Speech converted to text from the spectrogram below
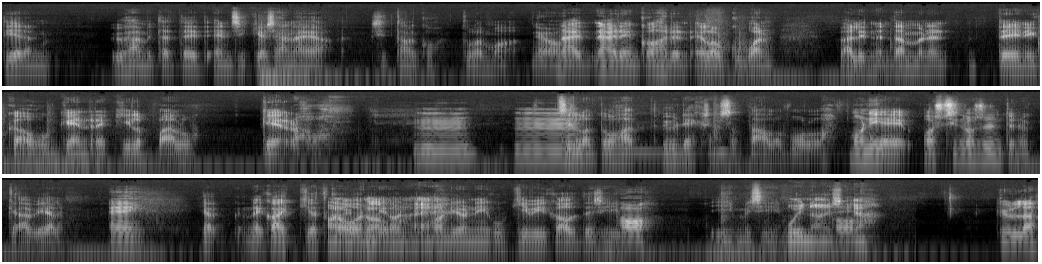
Tiedän yhä, mitä teit ensi kesänä ja sitten alkoi tulemaan Joo. näiden, kahden elokuvan välinen tämmöinen teinikauhun genre-kilpailukerho. Mm, mm. silloin 1900-luvulla. Moni ei ole silloin syntynytkään vielä. Ei. Ja ne kaikki, jotka Oli on, niin on, kauhea. on jo niin kuin kivikautisia Oh. ihmisiä. Uinaisia. Oh. Kyllä,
